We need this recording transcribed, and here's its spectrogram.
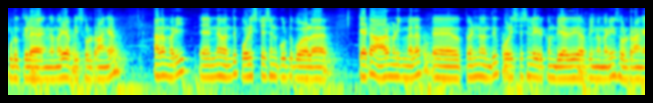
கொடுக்கலங்க மாதிரி அப்படி சொல்கிறாங்க அதே மாதிரி என்னை வந்து போலீஸ் ஸ்டேஷன் கூட்டு போகல. கேட்டால் ஆறு மணிக்கு மேலே பெண் வந்து போலீஸ் ஸ்டேஷனில் இருக்க முடியாது அப்படிங்கிற மாதிரியும் சொல்கிறாங்க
